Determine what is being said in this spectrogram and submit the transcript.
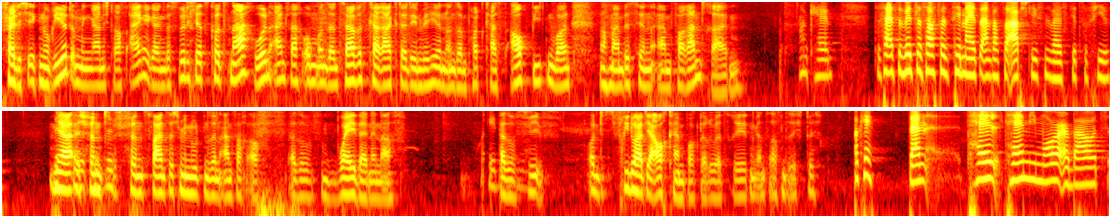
völlig ignoriert und bin gar nicht drauf eingegangen. Das würde ich jetzt kurz nachholen, einfach um unseren Service-Charakter, den wir hier in unserem Podcast auch bieten wollen, noch mal ein bisschen ähm, vorantreiben. Okay. Das heißt, du willst das Hochzeitsthema jetzt einfach so abschließen, weil es dir zu viel Bist Ja, du- ich finde, find 20 Minuten sind einfach auf, also way than enough. Also, wie, und Frido hat ja auch keinen Bock darüber zu reden, ganz offensichtlich. Okay, dann tell, tell me more about.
